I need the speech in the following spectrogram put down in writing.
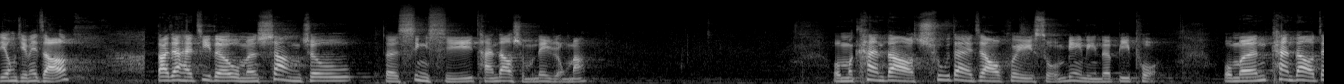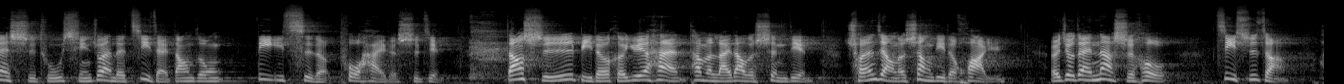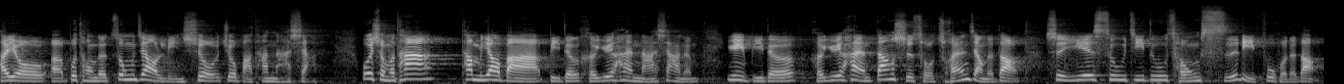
弟兄姐妹早，大家还记得我们上周的信息谈到什么内容吗？我们看到初代教会所面临的逼迫，我们看到在使徒行传的记载当中第一次的迫害的事件。当时彼得和约翰他们来到了圣殿，传讲了上帝的话语，而就在那时候，祭司长还有呃不同的宗教领袖就把他拿下。为什么他他们要把彼得和约翰拿下呢？因为彼得和约翰当时所传讲的道是耶稣基督从死里复活的道。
